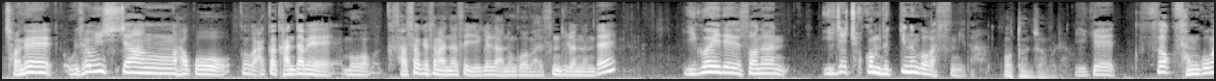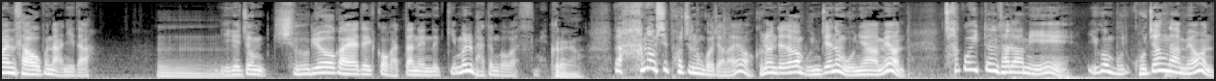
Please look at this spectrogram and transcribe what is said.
전에 오세훈 시장하고 그 아까 간담회 뭐 사석에서 만나서 얘기를 나눈 거 말씀드렸는데 이거에 대해서는 이제 조금 느끼는 것 같습니다. 어떤 점을요? 이게 썩 성공한 사업은 아니다. 음, 이게 좀 줄여가야 될 것 같다는 느낌을 받은 것 같습니다. 그래요. 한없이 퍼주는 거잖아요. 그런데다가 문제는 뭐냐 하면 차고 있던 사람이 이거 뭐 고장 나면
